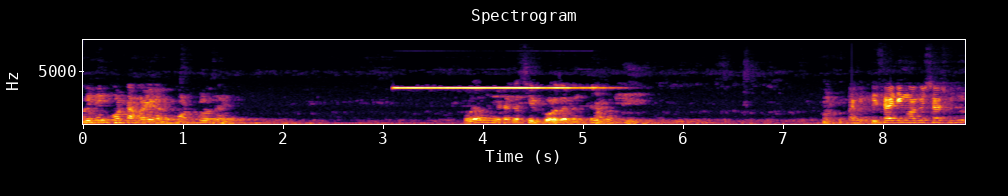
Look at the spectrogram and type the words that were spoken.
ওই দিন ভোটটা হয়ে গেল ভোট ক্লোজ হয়ে গেল। করে উনি এটাকে সিল করে দেবেন তো? প্রিসাইডিং অফিসার শুধু?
